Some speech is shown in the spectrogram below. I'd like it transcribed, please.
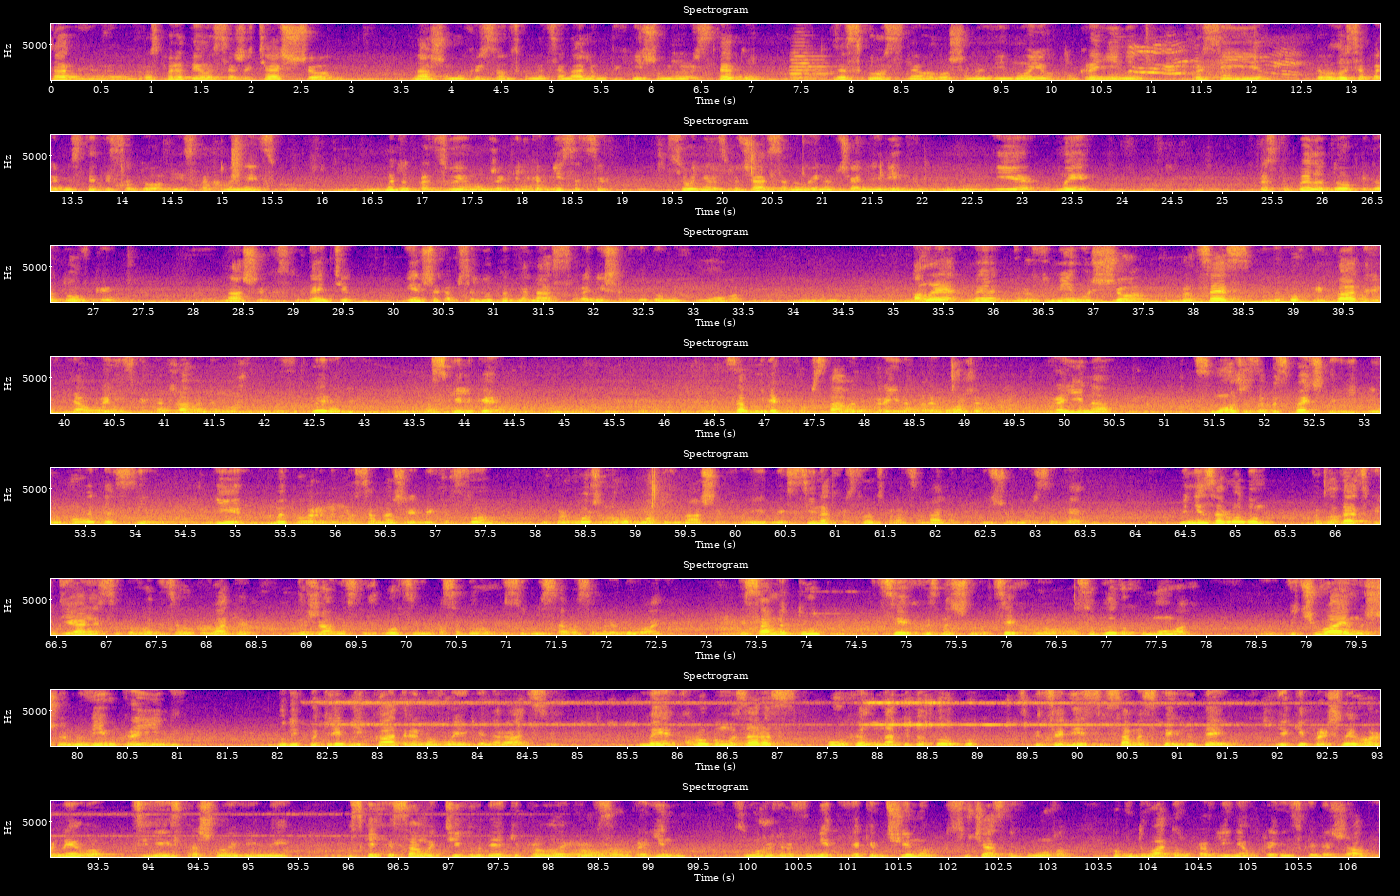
Так е, розпорядилося життя, що нашому Херсонському національному технічному університету в зв'язку з неоголошеною війною в Україні Росією довелося переміститися до міста Хмельницького. Ми тут працюємо вже кілька місяців. Сьогодні розпочався новий навчальний рік, і ми приступили до підготовки наших студентів в інших абсолютно для нас раніше невідомих умовах. Але ми розуміємо, що процес підготовки кадрів для української держави не може бути зупинений, оскільки за будь-яких обставин Україна переможе, Україна зможе забезпечити гідні умови для всіх, і ми повернемося в наш рідний Херсон і продовжимо роботу в наших рідних стінах Херсонського національного технічного університету. Мені за родом викладацької діяльності доводиться готувати державних службовців і посадових осіб місцевого самоврядування. І саме тут, в цих, визначних, в цих особливих умовах, відчуваємо, що новій Україні будуть потрібні кадри нової генерації. Ми робимо зараз ухил на підготовку спеціалістів саме з тих людей, які пройшли горнило цієї страшної війни, оскільки саме ті люди, які провели кров за Україну, зможуть розуміти, яким чином в сучасних умовах побудувати управління українською державою.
